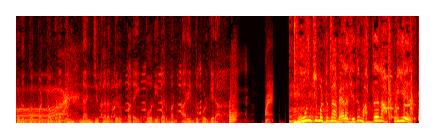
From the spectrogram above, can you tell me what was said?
கொடுக்கப்பட்ட உணவில் நஞ்சு கலந்திருப்பதை போதி தர்மன் அறிந்து கொள்கிறார். மூஞ்சி மட்டும்தான் வேலை செய்து மத்ததெல்லாம் அப்படியே இருக்கு.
